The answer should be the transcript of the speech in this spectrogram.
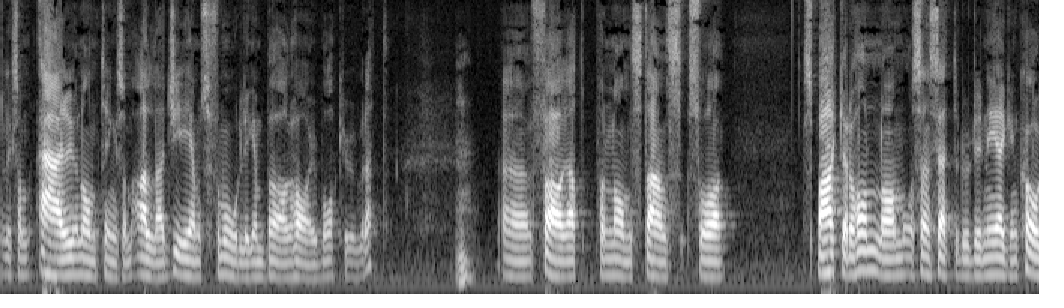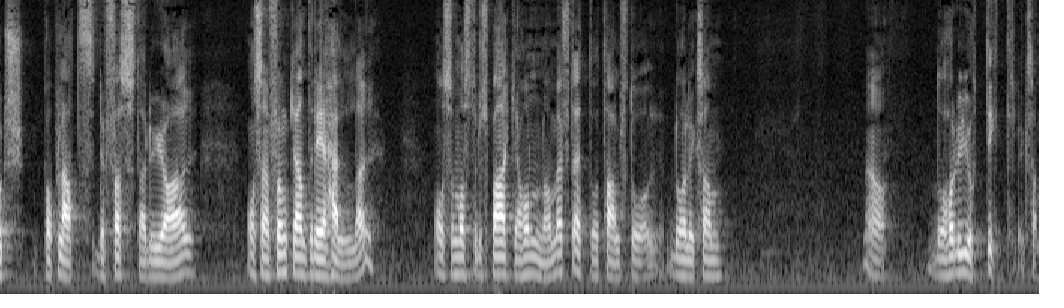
liksom är ju någonting som alla GMs förmodligen bör ha i bakhuvudet. Eh, för att på någonstans så sparkar du honom och sen sätter du din egen coach på plats det första du gör. Och sen funkar inte det heller. Och så måste du sparka honom efter ett och ett halvt år. Då liksom, ja, då har du gjort ditt liksom.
